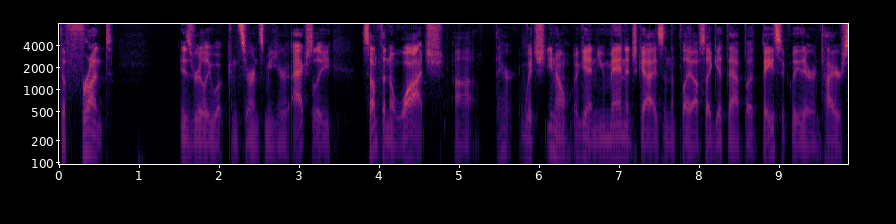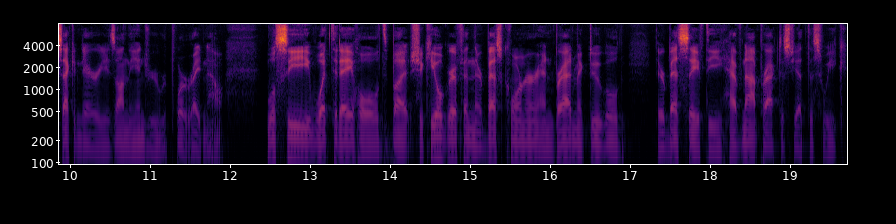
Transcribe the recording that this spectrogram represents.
the front is really what concerns me here. Actually, something to watch. Uh, there, which you know, again, you manage guys in the playoffs. I get that, but basically, their entire secondary is on the injury report right now. We'll see what today holds, but Shaquill Griffin, their best corner, and Brad McDougald, their best safety, have not practiced yet this week.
